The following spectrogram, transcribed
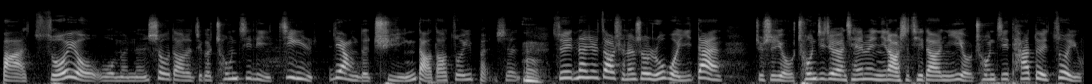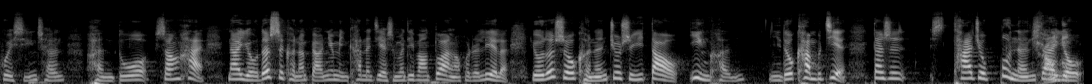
把所有我们能受到的这个冲击力，尽量的去引导到座椅本身。嗯，所以那就造成了说，如果一旦就是有冲击，就像前面倪老师提到，你有冲击，它对座椅会形成很多伤害。那有的是可能表面你看得见什么地方断了或者裂了，有的时候可能就是一道印痕，你都看不见，但是它就不能再有。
